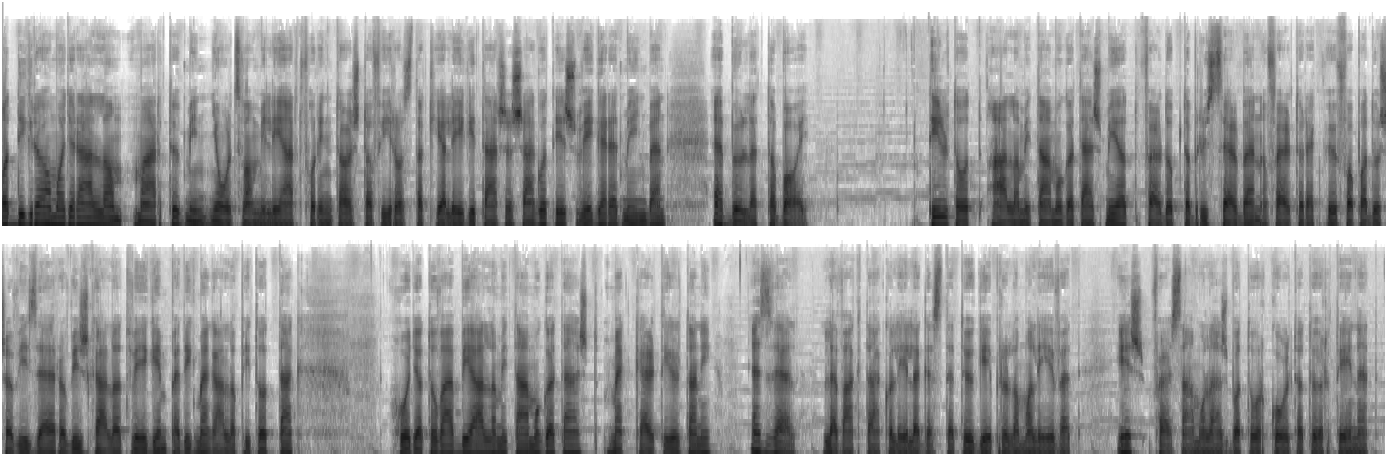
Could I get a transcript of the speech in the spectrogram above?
Addigra a magyar állam már több mint 80 milliárd forinttal stafírozta ki a légitársaságot, és végeredményben ebből lett a baj. Tiltott állami támogatás miatt feldobta Brüsszelben a feltörekvő fapados a vízer, a vizsgálat végén pedig megállapították, hogy a további állami támogatást meg kell tiltani, ezzel levágták a lélegeztetőgépről a malévet, és felszámolásba torkolt a történet.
